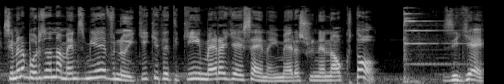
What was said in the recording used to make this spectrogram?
Σήμερα μπορείς να αναμένεις μια ευνοϊκή και θετική ημέρα για εσένα. Η μέρα σου είναι ένα 8. Ζυγέ,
